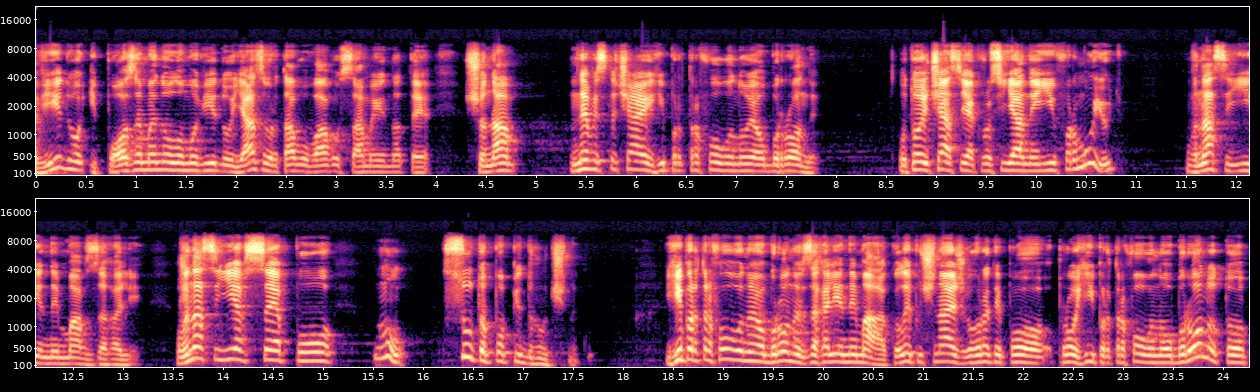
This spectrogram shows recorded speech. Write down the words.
відео, і позаминулому відео я звертав увагу саме і на те, що нам не вистачає гіпертрофованої оборони. У той час, як росіяни її формують, в нас її нема взагалі. В нас є все по, ну, суто по підручнику. Гіпертрофованої оборони взагалі нема. Коли починаєш говорити по, про гіпертрофовану оборону, то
